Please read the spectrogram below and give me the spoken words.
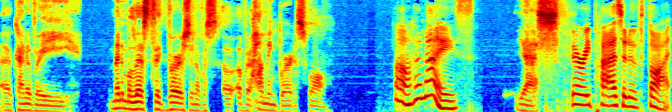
uh, kind of a minimalistic version of a of a hummingbird as well. Oh, how nice! Yes. Very positive thought.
